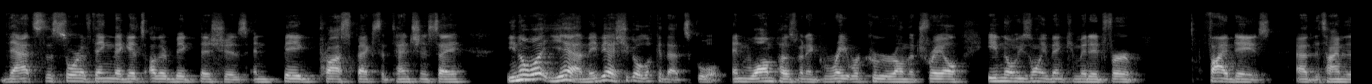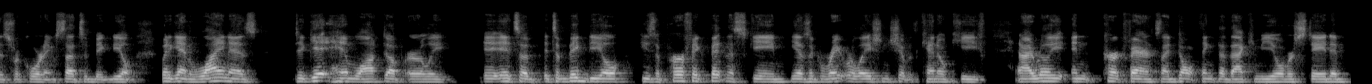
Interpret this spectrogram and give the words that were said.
that's the sort of thing that gets other big fishes and big prospects attention to say, you know what? Yeah, maybe I should go look at that school. And Nwankpa's been a great recruiter on the trail, even though he's only been committed for five days at the time of this recording. So that's a big deal. But again, Lainez to get him locked up early, it's a it's a big deal. He's a perfect fit in the scheme. He has a great relationship with Ken O'Keefe, and I really and Kirk Ferentz. And I don't think that that can be overstated.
